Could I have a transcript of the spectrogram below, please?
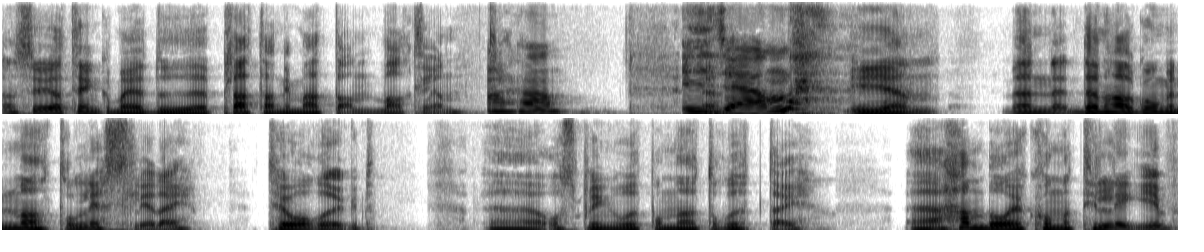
alltså jag tänker mig att du är plattan i mattan, verkligen. Aha. Igen. Igen. Men den här gången möter Leslie dig, tårögd, eh, och springer upp och möter upp dig. Eh, Han börjar komma till liv.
